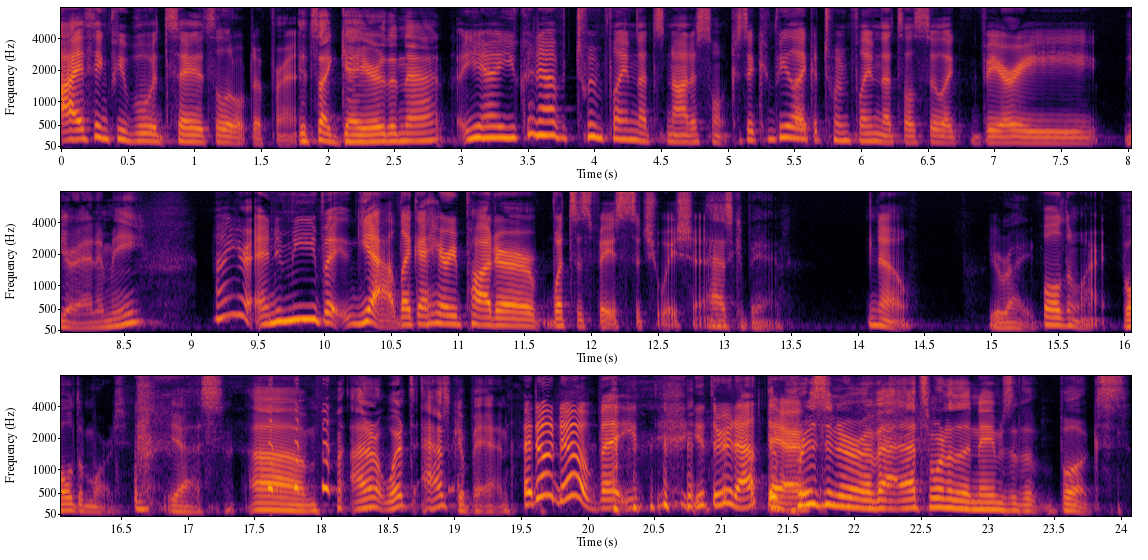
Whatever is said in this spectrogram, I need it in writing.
I think people would say it's a little different. It's like gayer than that. yeah, you can have a twin flame that's not a soul because it can be like a twin flame that's also like very Your enemy, not your enemy, but yeah, like a Harry Potter what's his face situation. Azkaban. no, You're right. Voldemort. Voldemort. yes. Um, I don't know what's Azkaban. I don't know, but you, you threw it out there. The prisoner of that's one of the names of the books.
